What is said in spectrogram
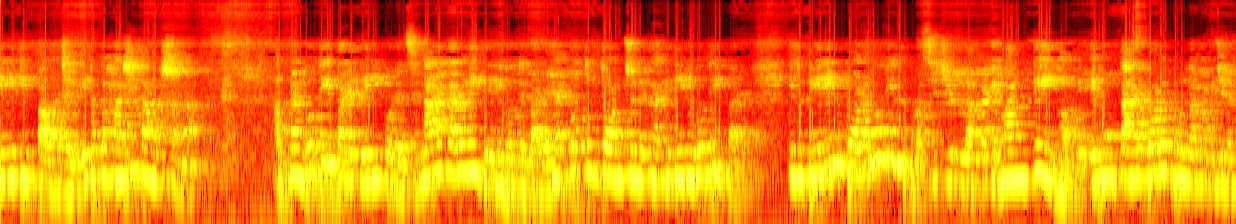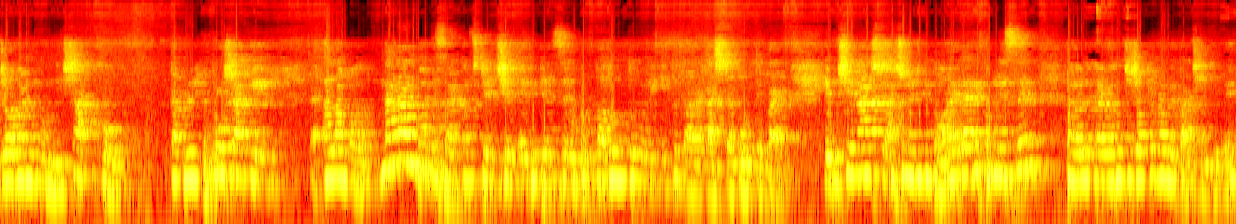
নেগেটিভ পাওয়া যাবে। এটা তো হাসি তামাশা না। আপনার হতেই পারে, দেরি করেছে। নানা কারণেই দেরি হতে পারে। হ্যাঁ প্রত্যন্ত অঞ্চলে থাকে, দেরি হতেই পারে। কিন্তু দেরির পরেও কিন্তু প্রসিডিউরগুলো আপনাকে মানতেই হবে। এবং তারপরেও বললাম আমি যেটা জবানবন্দি সাক্ষ্য, তারপরে পোশাকে আলামত নানান ভাবে সার্কামস্টেন্সিয়াল এভিডেন্সের উপর তদন্ত করে কিন্তু তারা কাজটা করতে পারে। এবং সেনা আসলে যদি ভয় লাগে পুলিশের তাহলে তারা হচ্ছে চট্টগ্রামে পাঠিয়ে দেবে।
